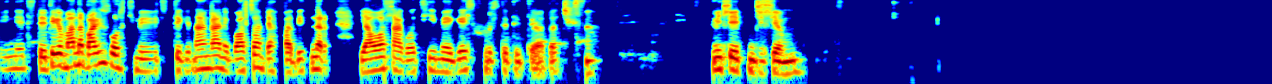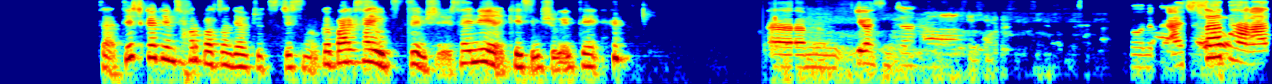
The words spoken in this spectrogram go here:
инээдтэй. Тэгээ манай багийн хүртэл мэддэг. Нангаа нэг болцоонд явхаа бид нар явуулаагүй тийм ээ гэж хөрөлдөд идэв одоо ч гэсэн. Нилээдэн жилийн өмнө. За Тишка тийм сохор болзоонд явж үзчихсэн. Уга баг сая үзсэн юм шиг. Саяны кейс юм шиг юм те. Ам яасан ч нэг ажиллаад хараад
